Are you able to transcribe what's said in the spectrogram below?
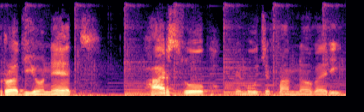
رادیو نت. هر صبح به موج فناوری.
